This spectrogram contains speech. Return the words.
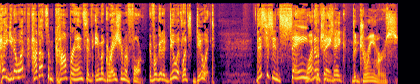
Hey, you know what? How about some comprehensive immigration reform? If we're going to do it, let's do it. This is insane. Why don't you think- take the Dreamers,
